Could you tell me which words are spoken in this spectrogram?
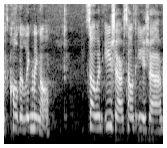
it's called a linglingo. So in Asia or South Asia,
